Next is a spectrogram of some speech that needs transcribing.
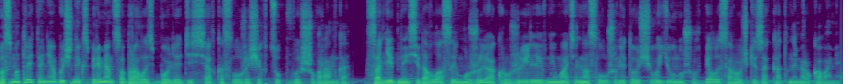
Посмотреть на необычный эксперимент собралось более десятка служащих ЦУП высшего ранга. Солидные седовласые мужи окружили и внимательно слушали тощего юношу в белой сорочке с закатанными рукавами.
